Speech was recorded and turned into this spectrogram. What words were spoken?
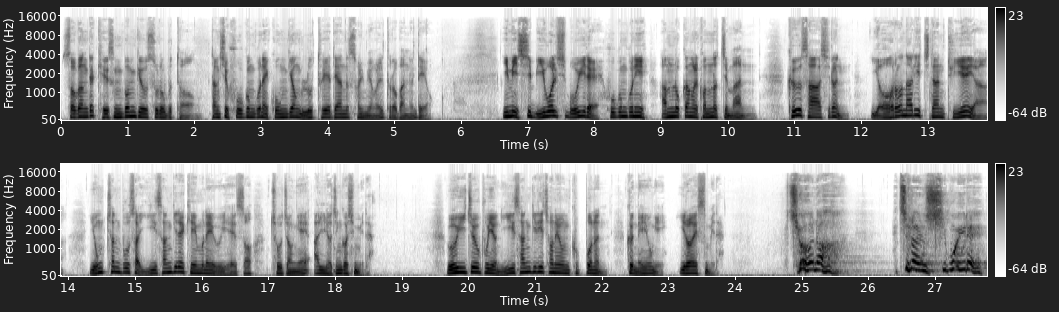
서강대 계승범 교수로부터 당시 후금군의 공격 루트에 대한 설명을 들어봤는데요. 이미 12월 15일에 후금군이 압록강을 건넜지만 그 사실은 여러 날이 지난 뒤에야 용천부사 이상길의 계문에 의해서 조정에 알려진 것입니다. 의주 부윤 이상길이 전해온 급보는 그 내용이 이러했습니다. 전하, 지난 15일에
